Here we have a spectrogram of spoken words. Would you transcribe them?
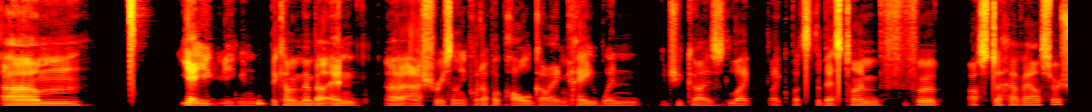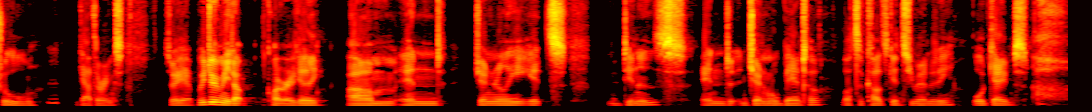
Um, yeah, you, you can become a member. And uh, Ash recently put up a poll going, "Hey, when would you guys like like what's the best time for us to have our social gatherings?" So yeah, we do meet up quite regularly, um, and generally it's dinners and general banter. Lots of Cards Against Humanity, board games. Oh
